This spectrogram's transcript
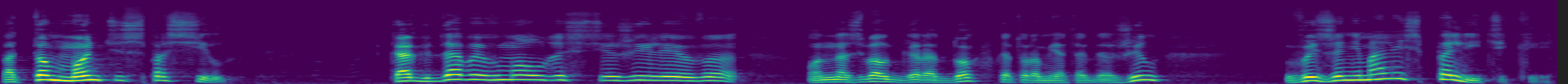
Потом Монтис спросил, «Когда вы в молодости жили в...» Он назвал городок, в котором я тогда жил. Вы занимались политикой?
